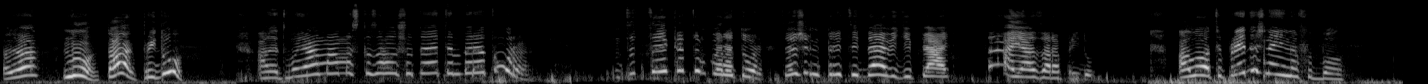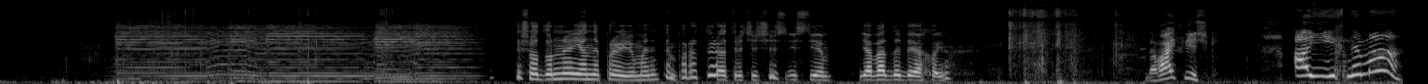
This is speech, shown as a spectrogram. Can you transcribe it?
Алло? Ну, так, прийду. Але твоя мама сказала, що в тебе температура. Ну, Це, це яка температура? Це ж 39,5. Та я зараз прийду. Алло, ти прийдеш неї на футбол? Ти що, дурний, я не прийду. У мене температура 36,7. Я веде дихаю. Давай фішки. А їх нема.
